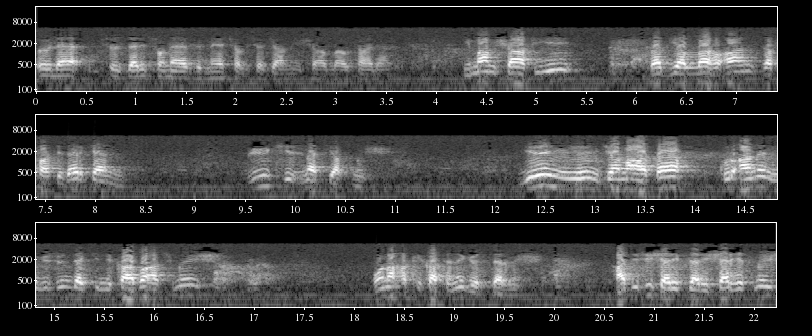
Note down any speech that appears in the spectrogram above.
öyle sözleri sona erdirmeye çalışacağım inşallah. Teala. İmam Şafii radıyallahu an vefat ederken büyük hizmet yapmış. Yığın yığın cemaata Kur'an'ın yüzündeki nikabı açmış, ona hakikatini göstermiş. Hadisi şerifleri şerh etmiş,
